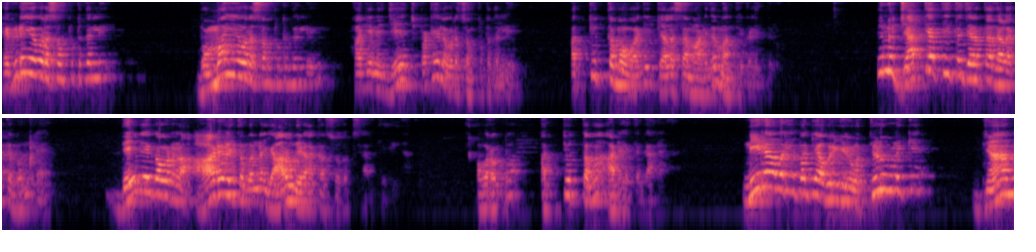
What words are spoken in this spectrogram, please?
ಹೆಗಡೆಯವರ ಸಂಪುಟದಲ್ಲಿ, ಬೊಮ್ಮಾಯಿಯವರ ಸಂಪುಟದಲ್ಲಿ ಹಾಗೆಯೇ ಜೆ ಎಚ್ ಪಟೇಲ್ ಅವರ ಸಂಪುಟದಲ್ಲಿ ಅತ್ಯುತ್ತಮವಾಗಿ ಕೆಲಸ ಮಾಡಿದ ಮಂತ್ರಿಗಳಿದ್ದರು. ಇನ್ನು ಜಾತ್ಯತೀತ ಜನತಾದಳಕ್ಕೆ ಬಂದರೆ ದೇವೇಗೌಡರ ಆಡಳಿತವನ್ನು ಯಾರೂ ನಿರಾಕರಿಸೋದಕ್ಕೆ ಸಾಧ್ಯ ಇಲ್ಲ. ಅವರೊಬ್ಬ ಅತ್ಯುತ್ತಮ ಆಡಳಿತಗಾರ. ನೀರಾವರಿ ಬಗ್ಗೆ ಅವರಿಗಿರುವ ತಿಳುವಳಿಕೆ, ಜ್ಞಾನ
